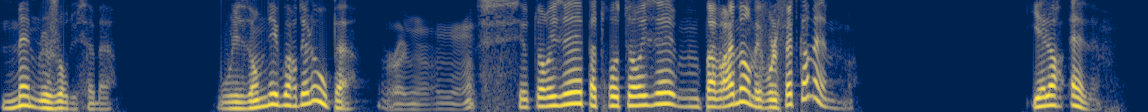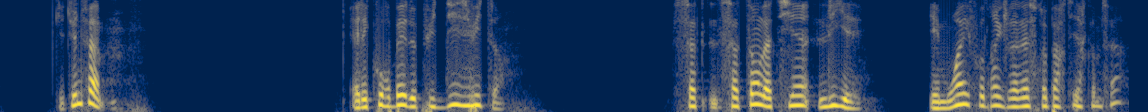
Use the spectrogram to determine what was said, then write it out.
même le jour du sabbat, vous les emmenez boire de l'eau ou pas? C'est autorisé, pas trop autorisé? Pas vraiment, mais vous le faites quand même. Et alors elle, qui est une femme, elle est courbée depuis 18 ans. Satan la tient liée. Et moi, il faudrait que je la laisse repartir comme ça?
